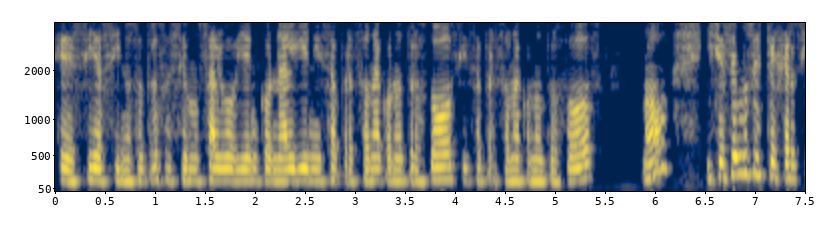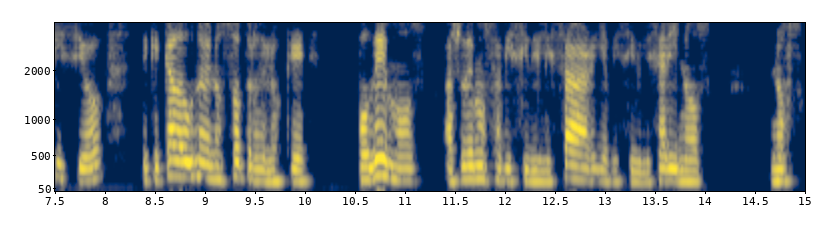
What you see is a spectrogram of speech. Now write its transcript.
que decía si nosotros hacemos algo bien con alguien y esa persona con otros dos y esa persona con otros dos, ¿no? Y si hacemos este ejercicio de que cada uno de nosotros, de los que podemos, ayudemos a visibilizar y a visibilizar y nos, nos,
